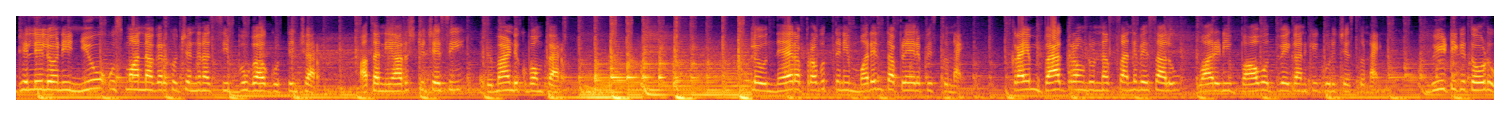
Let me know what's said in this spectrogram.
ఢిల్లీలోని న్యూ ఉస్మాన్ నగర్కు చెందిన సిబ్బుగా గుర్తించారు. అతన్ని అరెస్టు చేసి రిమాండ్కు పంపారు. నేర ప్రవృత్తిని మరింత ప్రేరేపిస్తున్నాయి. క్రైమ్ బ్యాక్గ్రౌండ్ ఉన్న సన్నివేశాలు వారిని భావోద్వేగానికి గురిచేస్తున్నాయి. వీటికి తోడు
